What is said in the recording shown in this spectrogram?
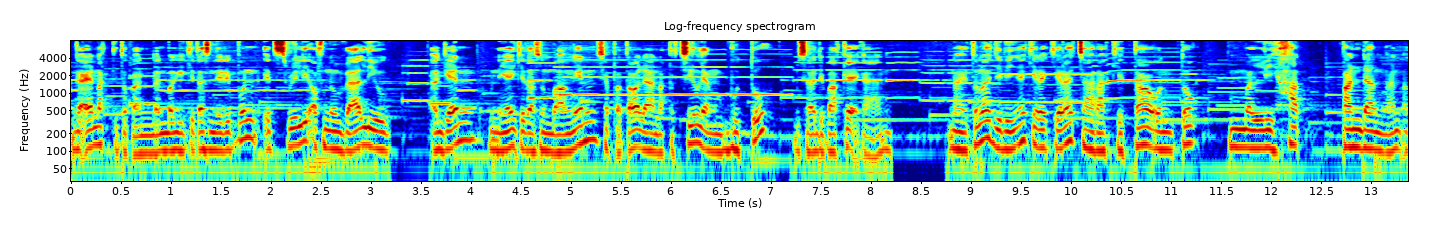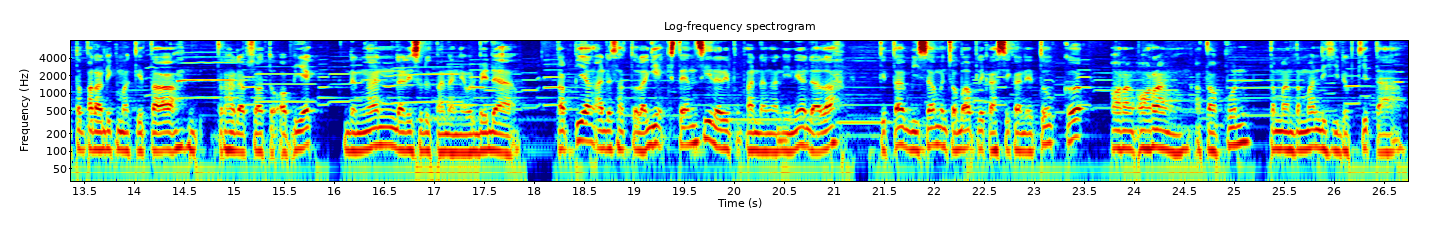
nggak enak gitu kan. Dan bagi kita sendiri pun, it's really of no value. Again, mendingan kita sumbangin, siapa tahu ada anak kecil yang butuh, bisa dipakai kan. Nah itulah jadinya kira-kira cara kita untuk melihat pandangan atau paradigma kita terhadap suatu objek dengan dari sudut pandang yang berbeda. Tapi yang ada satu lagi ekstensi dari pandangan ini adalah kita bisa mencoba aplikasikan itu ke orang-orang ataupun teman-teman di hidup kita.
